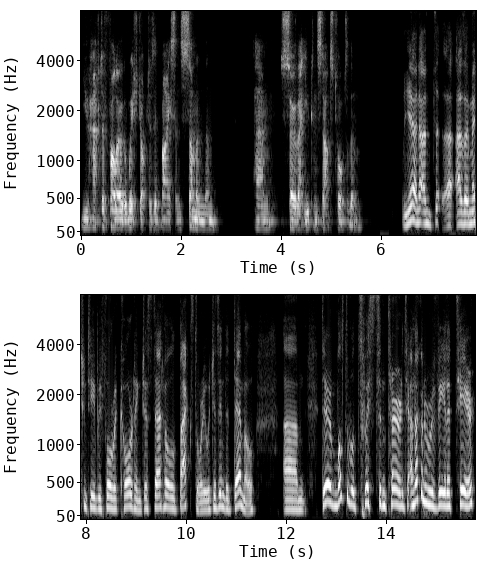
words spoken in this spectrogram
you have to follow the witch doctor's advice and summon them um, so that you can start to talk to them. Yeah, and, and uh, as I mentioned to you before recording, just that whole backstory, which is in the demo, um, there are multiple twists and turns. I'm not going to reveal it here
